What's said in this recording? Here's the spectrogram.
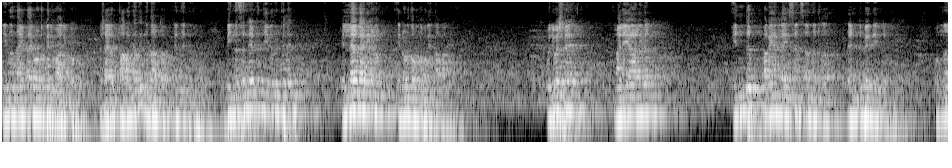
നീ നന്നായിട്ട് അയാളോട് പെരുമാറിക്കോ. പക്ഷെ അയാൾ പറഞ്ഞത് ഇന്നതാട്ടോ എന്നെ അപ്പം ജീവിതത്തിൽ എല്ലാ കാര്യങ്ങളും എന്നോട് തുറന്നു പറയുന്ന ആളാണ്. ഒരുപക്ഷെ മലയാളികൾ എന്തും പറയാൻ ലൈസൻസ് തന്നിട്ടുള്ള രണ്ട് പേരെ കിട്ടും ഒന്ന്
